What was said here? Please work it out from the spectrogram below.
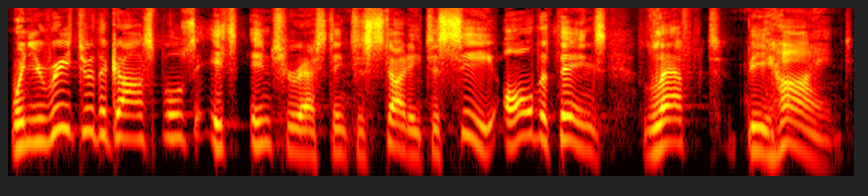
When you read through the Gospels, it's interesting to study, to see all the things left behind.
